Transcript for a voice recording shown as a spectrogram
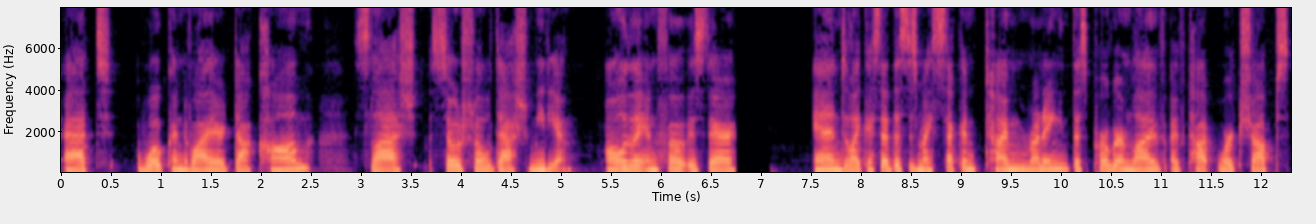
at wokeandwired.com slash social dash media. All the info is there. And like I said, this is my second time running this program live. I've taught workshops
